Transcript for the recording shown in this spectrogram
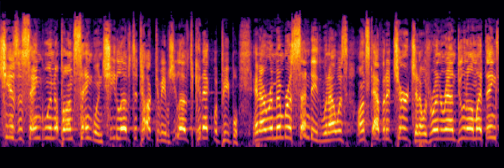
She is a sanguine upon sanguine. She loves to talk to people. She loves to connect with people. And I remember a Sunday when I was on staff at a church and I was running around doing all my things.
